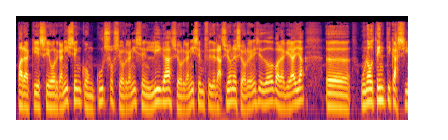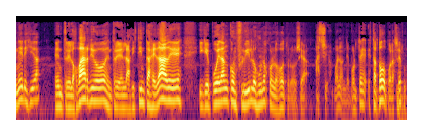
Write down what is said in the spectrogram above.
para que se organicen concursos, se organicen ligas, se organicen federaciones, se organice todo para que haya eh, una auténtica sinergia entre los barrios, entre las distintas edades y que puedan confluir los unos con los otros. O sea, así, bueno, en deporte está todo por hacerlo.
